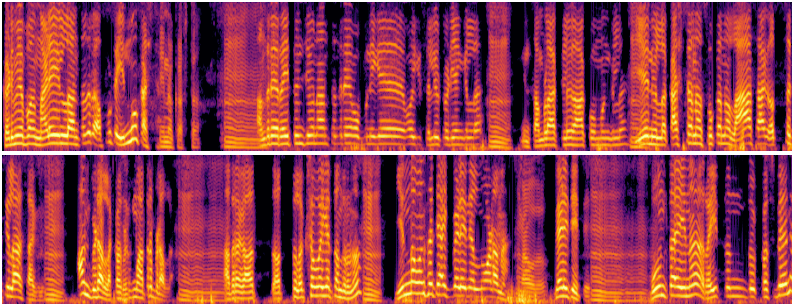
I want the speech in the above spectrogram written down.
ಕಡಿಮೆ ಬಂದ್ ಮಳೆ ಇಲ್ಲ ಅಂತಂದ್ರೆ ಅಪುಟ ಇನ್ನೂ ಕಷ್ಟ. ಇನ್ನು ಕಷ್ಟ. ಹ್ಮ್ ಅಂದ್ರೆ ರೈತನ ಜೀವನ ಅಂತಂದ್ರೆ ಒಬ್ಬನಿಗೆ ಹೋಗಿ ಸಲ್ಯೂಟ್ ಹೊಡಿಯಂಗಿಲ್ಲ. ಹ್ಮ್. ನಿನ್ ಸಂಬಳ ಹಾಕ್ಲಿ ಹಾಕೊಂಬಂಗಿಲ್ಲ. ಹ್ಮ್. ಏನು ಇಲ್ಲ. ಕಷ್ಟನ ಸುಖನ ಲಾಸ್ ಆಗಿ ಹತ್ತು ಸತಿ ಲಾಸ್ ಆಗ್ಲಿ. ಹ್ಮ್. ಅವ್ನ್ ಬಿಡಲ್ಲ. ಕಷ್ಟ ಮಾತ್ರ ಬಿಡಲ್ಲ. ಹ್ಮ್ ಹ್ಮ್ ಹ್ಮ್ ಅದ್ರಾಗ ಹತ್ ಹತ್ತು ಲಕ್ಷ ಹೋಗೈತಂದ್ರು ಹ್ಮ್. ಇನ್ನ ಒಂದ್ಸತಿ ಹಾಕಿ ಬೆಳೆನೆಲ್ಲ ನೋಡೋಣ. ಹೌದು. ಬೆಳಿತೈತಿ. ಹ್ಮ್ ಹ್ಮ್ ಹ್ಮ್. ಭೂಮಿ ತಾಯಿನ ರೈತಂದು ಕಸಬೇನೆ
